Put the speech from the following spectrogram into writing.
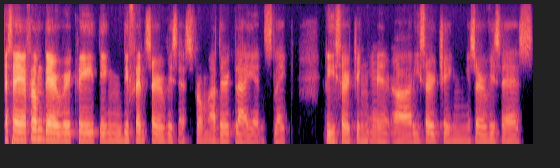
Kasi from there, we're creating different services from other clients like researching uh, researching services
